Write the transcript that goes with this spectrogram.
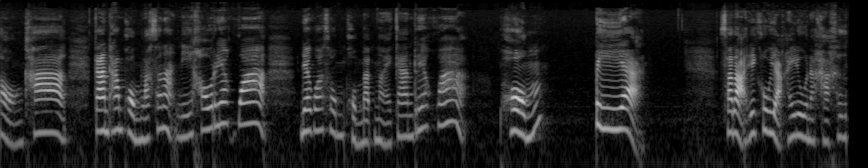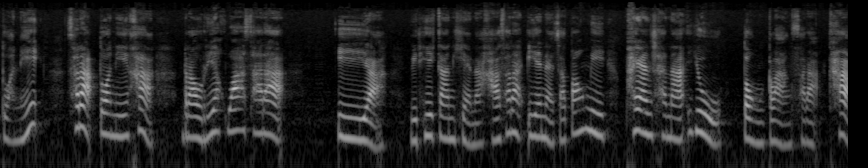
สองข้าง การทำผมลักษณะนี้เขาเรียกว่า เรียกว่าทรงผมแบบไหนการเรียกว่า ผมเปีย สระที่ครูอยากให้ดูนะคะ คือตัวนี้ สระตัวนี้ค่ะ เราเรียกว่าสระเอีย วิธีการเขียนนะคะ สระเอียเนี่ยจะต้องมีพยัญชนะอยู่ตรงกลางสระค่ะ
